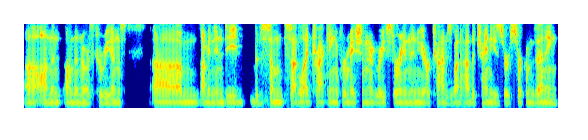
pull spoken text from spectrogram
uh, on the on the North Koreans. Um, I mean, indeed, some satellite tracking information and a great story in the New York Times about how the Chinese are circumventing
